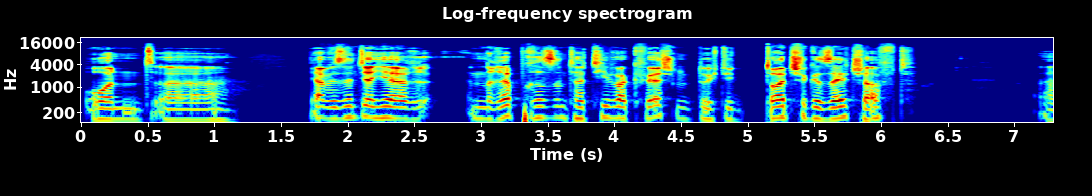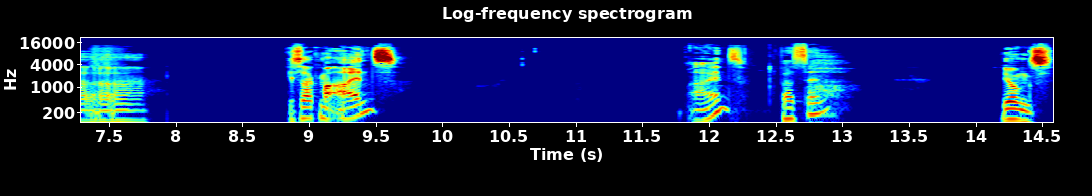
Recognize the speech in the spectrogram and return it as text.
Und äh, ja, wir sind ja hier ein repräsentativer Querschnitt durch die deutsche Gesellschaft. Äh, ich sag mal eins. Eins? Was denn? Oh. Jungs,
